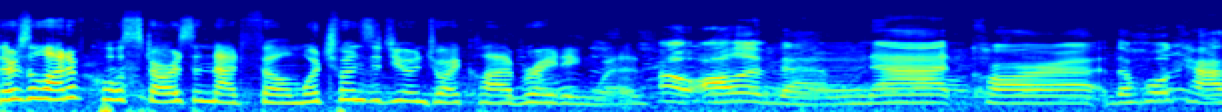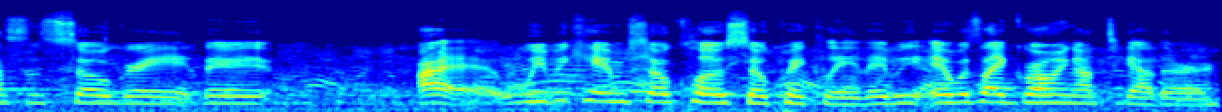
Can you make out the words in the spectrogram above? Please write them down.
there's a lot of cool stars in that film. Which ones did you enjoy collaborating with? Oh, all of them. Nat, Cara, the whole cast is so great. They, I, we became so close so quickly. They, be, it was like growing up together.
